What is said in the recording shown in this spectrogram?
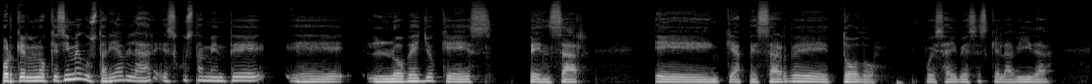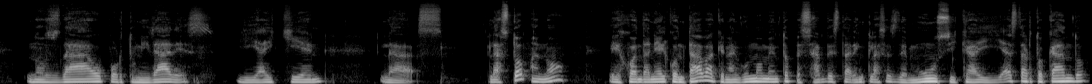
porque lo que sí me gustaría hablar es justamente eh, lo bello que es pensar en que a pesar de todo, pues hay veces que la vida nos da oportunidades y hay quien las, las toma, ¿no? Eh, Juan Daniel contaba que en algún momento, a pesar de estar en clases de música y ya estar tocando,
